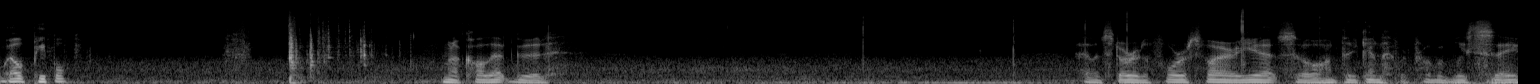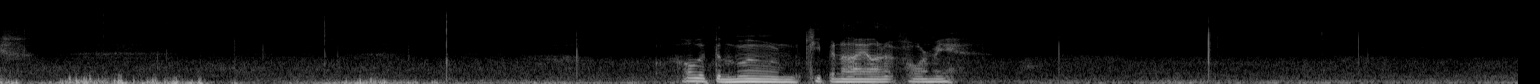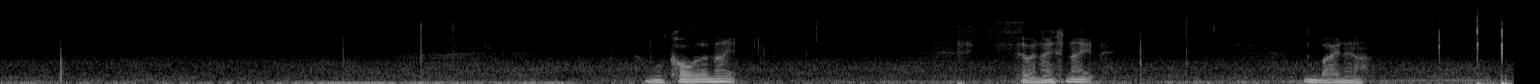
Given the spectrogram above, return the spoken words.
Well, people, I'm going to call that good. I Haven't started a forest fire yet, so I'm thinking we're probably safe. I'll let the moon keep an eye on it for me. We'll call it a night. Have a nice night. Bye now.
